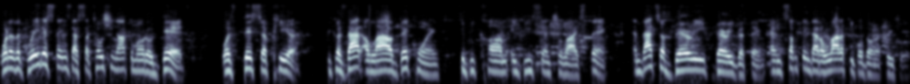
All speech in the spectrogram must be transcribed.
One of the greatest things that Satoshi Nakamoto did was disappear because that allowed Bitcoin to become a decentralized thing. And that's a very, very good thing and something that a lot of people don't appreciate.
